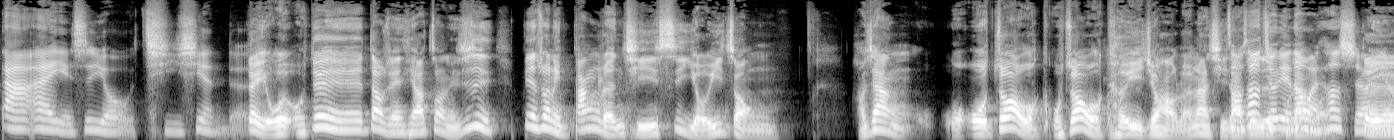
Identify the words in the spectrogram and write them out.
大爱也是有期限的。，对我，我对道玄提到重点就是，变成说你帮人其实是有一种，好像我我做到我我做到我可以就好了，那其他早上九点到晚上十二点，对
